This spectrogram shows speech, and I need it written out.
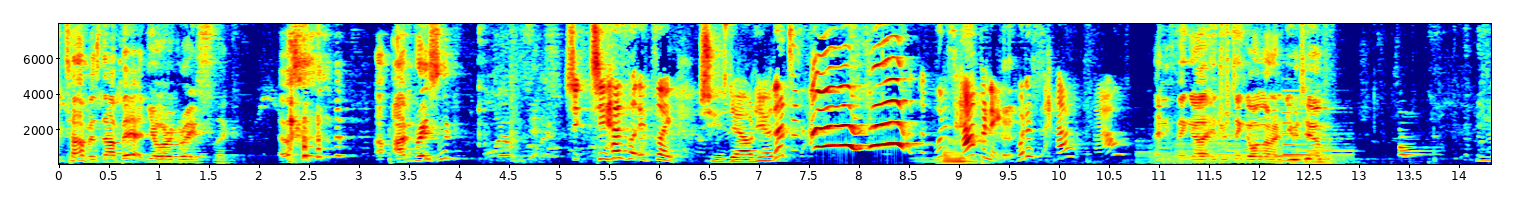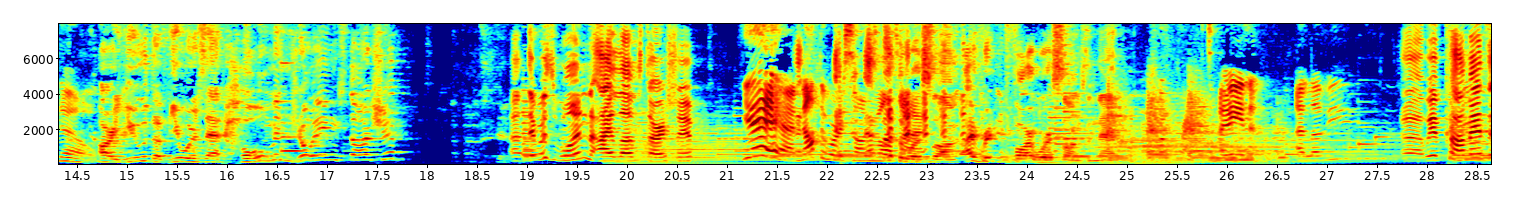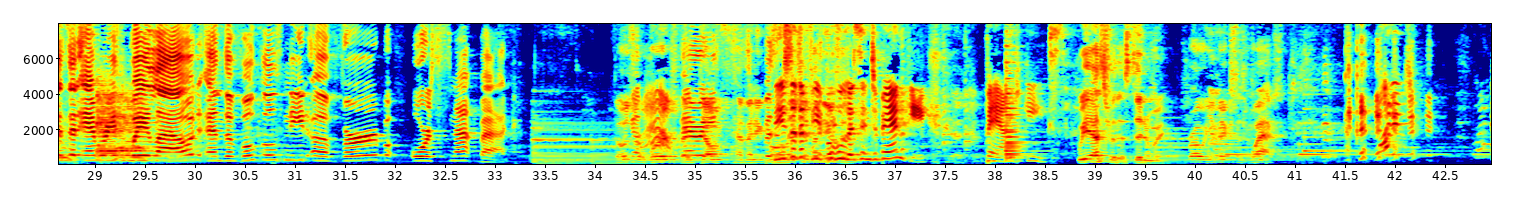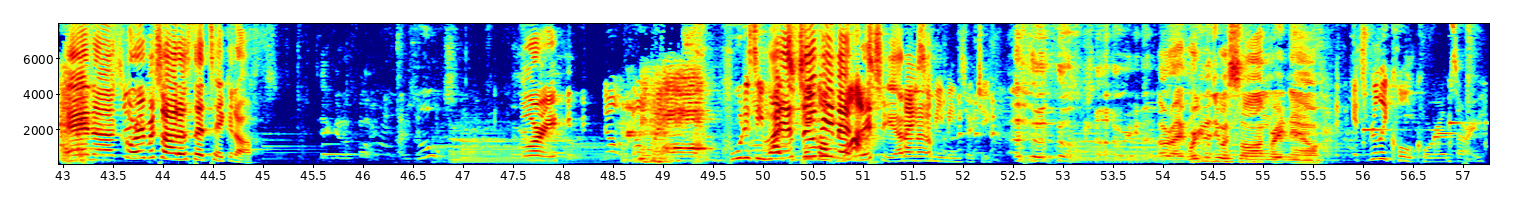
Jared doing Mickey not bad. You're Grace Slick. I- I'm Grace Slick. She, she has, it's like, she's down here. That's, ah! Like, What is happening? What is, how, how? Anything uh, interesting going on on YouTube? No. Are you the viewers at home enjoying Starship? Uh, there was one I Love Starship. Yeah, not the worst song That's of all not the worst song. I've written far worse songs than that. Correct. I mean, I love you. Uh, we have comments that said Amory's way loud and the vocals need a verb or snapback. Those are words that don't have any. These are the people who listen to Band Geek. Band Geeks. We asked for this, didn't we? Bro, your mix is whack. Why did you? And uh, Corey Machado said take it off. Take it off. Who? Corey. No, no, but who does he want I to take assume he off meant what? Richie, I don't know. I assume he means Richie. All right, we're gonna do a song right now. It's really cold, Corey. I'm sorry.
